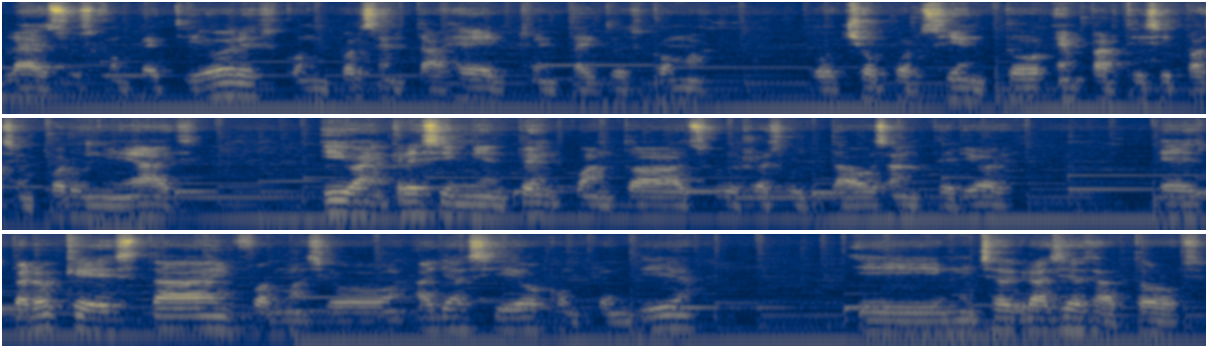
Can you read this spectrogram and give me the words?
la de sus competidores con un porcentaje del 32,8% en participación por unidades y va en crecimiento en cuanto a sus resultados anteriores. Espero que esta información haya sido comprendida y muchas gracias a todos.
